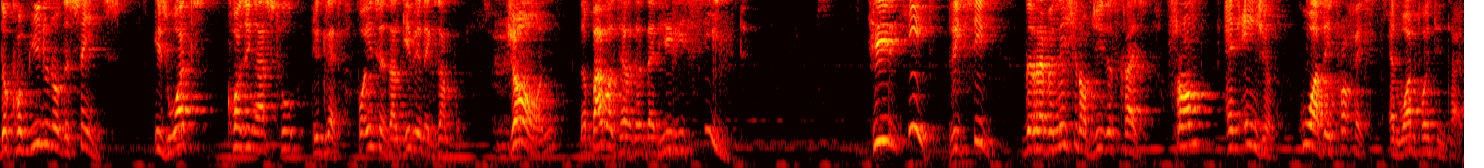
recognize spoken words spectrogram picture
the communion of the saints is what's causing us to regress. For instance, I'll give you an example. John, the Bible tells us that he received he, he received the revelation of Jesus Christ from an angel who was a prophet at one point in time.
